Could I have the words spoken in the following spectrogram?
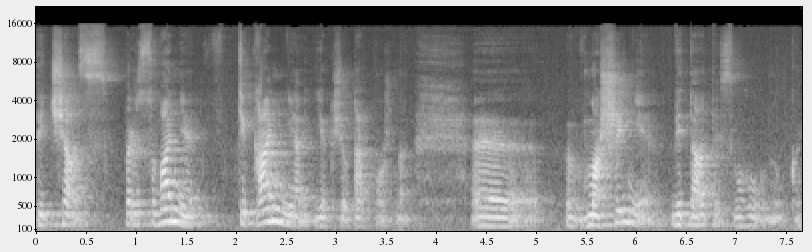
під час пересування, тікання, якщо так можна, е, в машині вітати свого онука.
